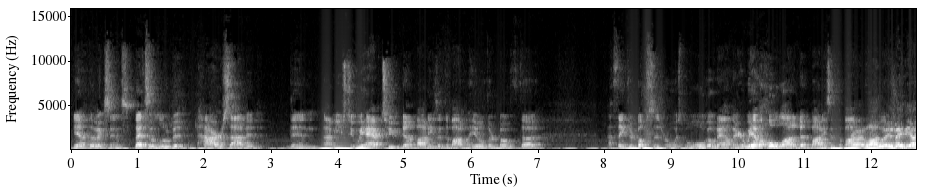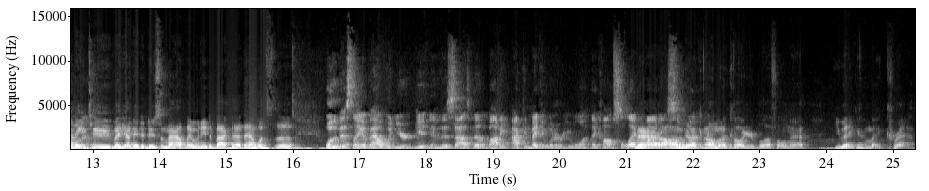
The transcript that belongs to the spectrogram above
Yeah, that makes sense. That's a little bit higher sided than I'm used to. We have two dump bodies at the bottom of the hill. They're both, uh, I think they're both scissor hoists, but we'll go down there. We have a whole lot of dump bodies at the bottom. Right. Well, Actually, maybe I need to. Maybe I need to do some math. Maybe we need to back that down. What's the? Well, the best thing about when you're getting into this size dump body, I can make it whatever you want. They call them select Nah, bodies. I'm so I gonna. I'm gonna call your bluff on that. You ain't gonna make crap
